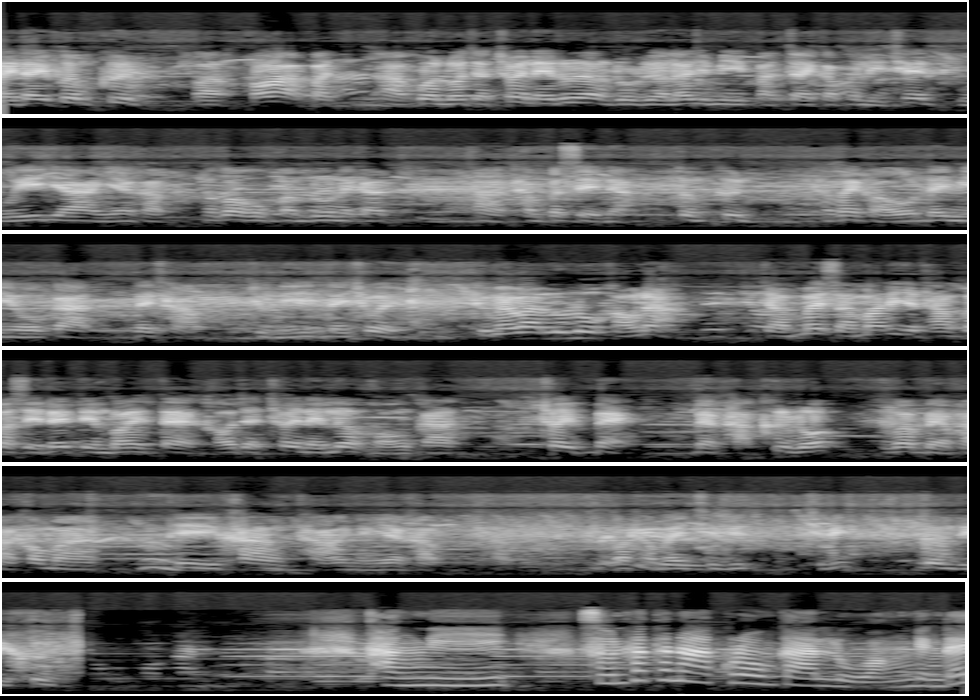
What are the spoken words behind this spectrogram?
รายได้เพิ่มขึ้น เพราะว่าปัจอ่าโครรหลวงจะช่วยในเรื่องโรงเรือแล้วจะมีปัจจัยการผลิตเช่นปุ๋ยยาอย่างเงี้ยครับแล้วก็องค์ความรู้ในการอ่าทำเกษตรเนี่ยเพิ่มขึ้นทำให้เขาได้มีโอกาสได้ทำจุดนี้ได้ช่วย ถึงแม้ว่าลูกๆเขาน่ะจะไม่สามารถที่จะทำเกษตรได้เต็มร้อยแต่เขาจะช่วยในเรื่องของการช่วยแบกแบกผักขึ้นรถหรือว่าแบกผักเข้ามาที่ข้างทางอย่างเงี้ยครับ ก็ทำให้ชีวิตชีวิตเริ่มดีขึ้น ทั้งนี้ ศูนย์พัฒนาโครงการหลวงยังได้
